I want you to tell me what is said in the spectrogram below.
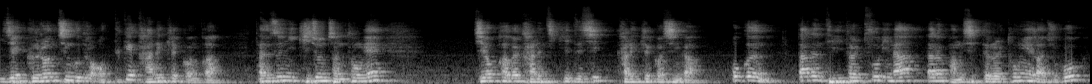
이제 그런 친구들을 어떻게 가르칠 건가? 단순히 기존 전통의 지역학을 가르치듯이 가르칠 것인가? 혹은 다른 디지털 tool이나 다른 방식들을 통해 가지고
